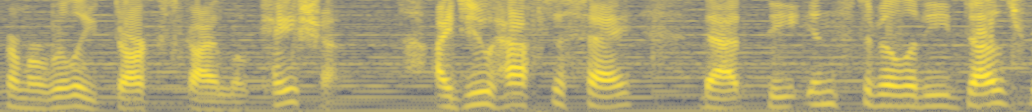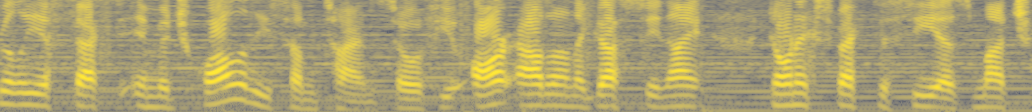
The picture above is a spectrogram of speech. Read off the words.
from a really dark sky location. I do have to say that the instability does really affect image quality sometimes. So if you are out on a gusty night, don't expect to see as much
